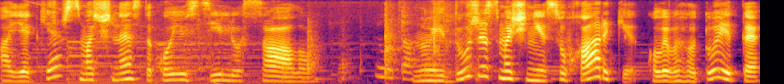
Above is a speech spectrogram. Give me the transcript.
А яке ж смачне з такою сіллю сало! Ну і дуже смачні сухарики, коли ви готуєте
